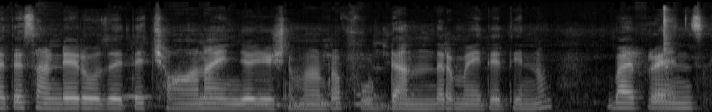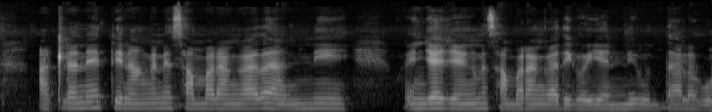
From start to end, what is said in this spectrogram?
అయితే సండే రోజు అయితే చాలా ఎంజాయ్ చేసినాం అనమాట ఫుడ్ అందరం అయితే తిన్నాం బాయ్ ఫ్రెండ్స్ అట్లనే తినంగానే సంబరంగా అన్నీ ఎంజాయ్ చేయగానే సంబరంగా దిగో ఇవన్నీ రుద్దాల కూడా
